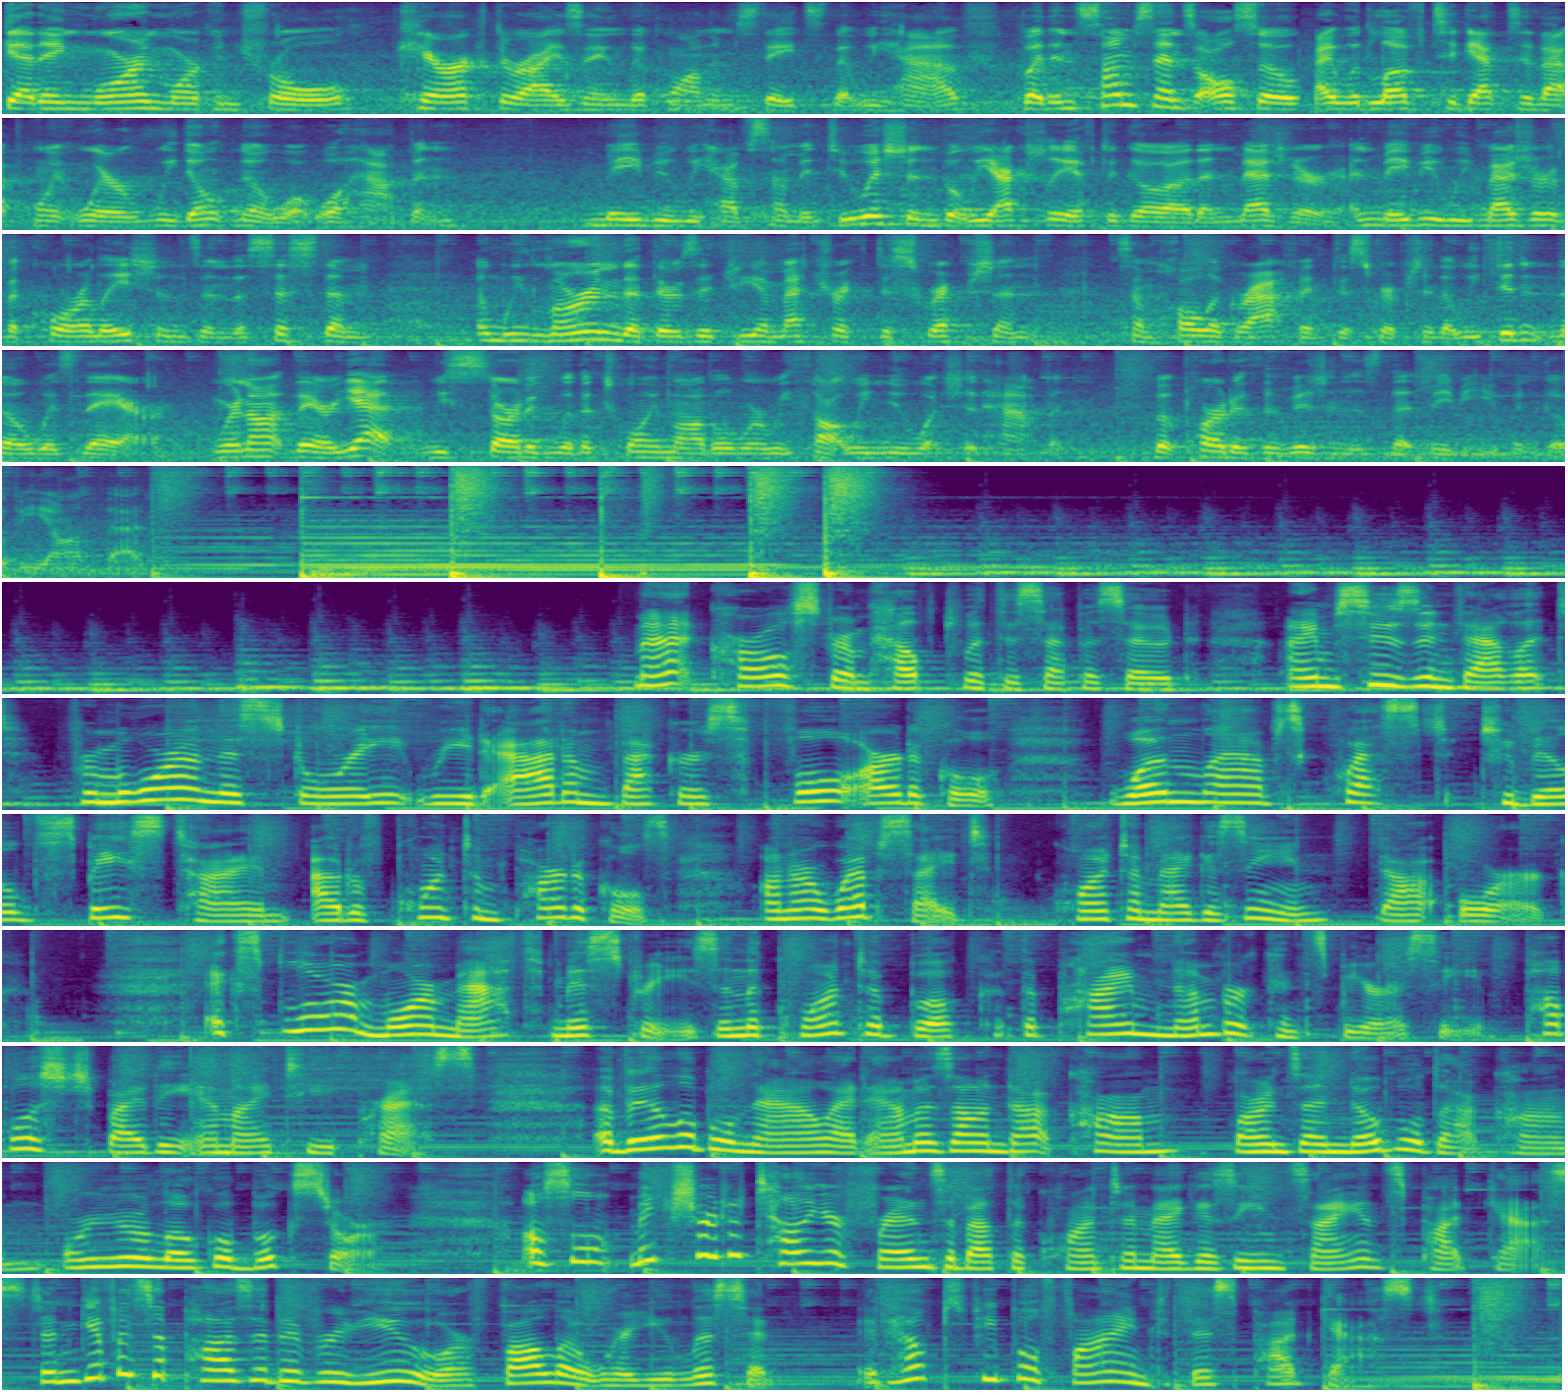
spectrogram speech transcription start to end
getting more and more control, characterizing the quantum states that we have. But in some sense, also, I would love to get to that point where we don't know what will happen. Maybe we have some intuition, but we actually have to go out and measure. And maybe we measure the correlations in the system and we learn that there's a geometric description, some holographic description that we didn't know was there. We're not there yet. We started with a toy model where we thought we knew what should happen. But part of the vision is that maybe you can go beyond that. Matt Carlstrom helped with this episode. I'm Susan Valot. For more on this story, read Adam Becker's full article, One Lab's Quest to Build Space Time Out of Quantum Particles, on our website, quantamagazine.org. Explore more math mysteries in the Quanta book, The Prime Number Conspiracy, published by the MIT Press. Available now at Amazon.com, BarnesandNoble.com, or your local bookstore. Also, make sure to tell your friends about the Quanta Magazine Science Podcast and give us a positive review or follow where you listen. It helps people find this podcast.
